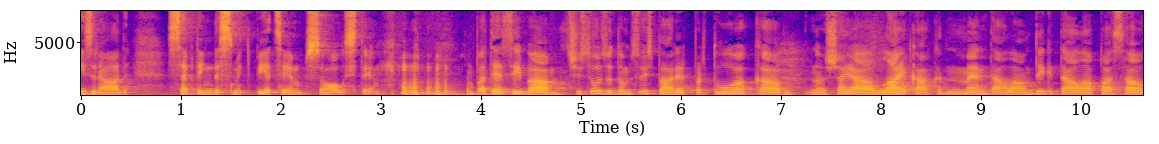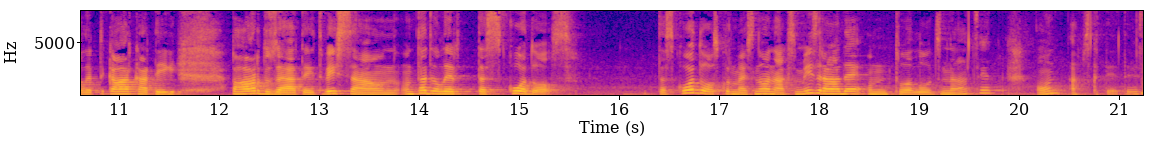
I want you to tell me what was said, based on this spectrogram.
izrāde 75 solistiem. patiesībā šis uzvedums vispār ir par to, ka nu, šajā laikā, kad mentālā un digitālā pasaule ir tik ārkārtīgi pārduzēta visā, un, un tad vēl ir tas kodols tas kodols, kur mēs nonāksim izrādē, un to lūdzu nāciet un apskatieties.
